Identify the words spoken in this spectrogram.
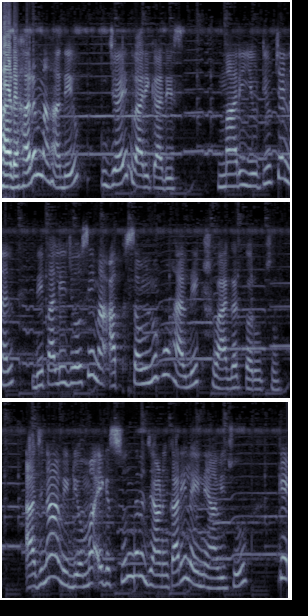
હર હર મહાદેવ, જય દ્વારિકાધીશ. મારી યુટ્યુબ ચેનલ દીપાલી જોશીમાં આપ સૌનું હું હાર્દિક સ્વાગત કરું છું. આજના આ વિડીયોમાં એક સુંદર જાણકારી લઈને આવી છું કે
